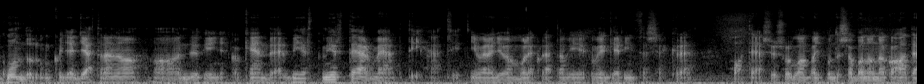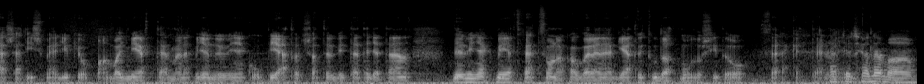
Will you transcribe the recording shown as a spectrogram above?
gondolunk, hogy egyáltalán a, a növények, a kender miért, miért termel THC-t? Nyilván egy olyan molekulát, ami, ami a gerincesekre hat elsősorban, vagy pontosabban annak a hatását ismerjük jobban, vagy miért termelnek ugye a növények ópiátot, stb. Tehát egyáltalán növények miért vetszolnak abban energiát, hogy tudatmódosító szereket termeljenek? Hát, hogyha nem a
